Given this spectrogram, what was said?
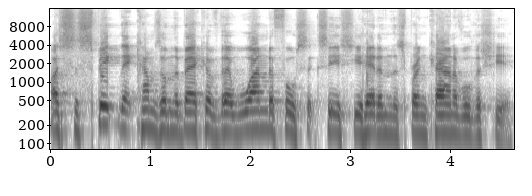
I suspect that comes on the back of the wonderful success you had in the Spring Carnival this year.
